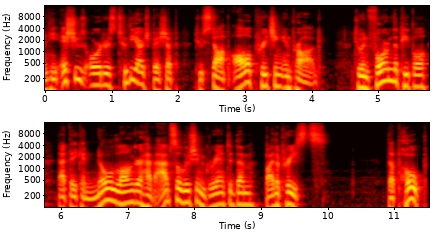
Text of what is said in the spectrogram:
and he issues orders to the archbishop to stop all preaching in Prague to inform the people that they can no longer have absolution granted them by the priests. The Pope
